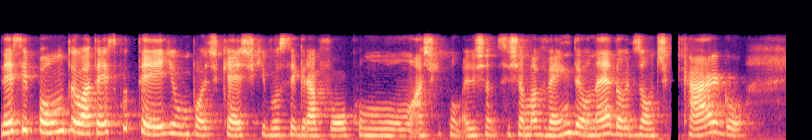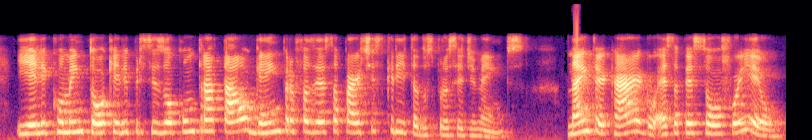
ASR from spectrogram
Nesse ponto, eu até escutei um podcast que você gravou com, acho que com, ele se chama Vendel, né, da Horizonte Cargo, e ele comentou que ele precisou contratar alguém para fazer essa parte escrita dos procedimentos. Na Intercargo, essa pessoa foi eu.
